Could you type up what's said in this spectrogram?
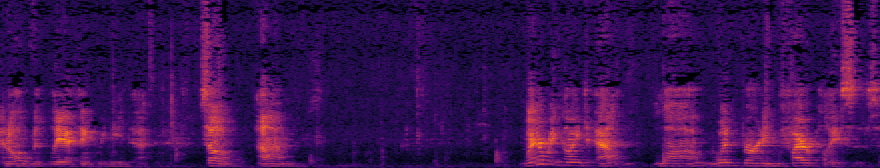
and ultimately, I think we need that. So, um, when are we going to outlaw wood burning fireplaces?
